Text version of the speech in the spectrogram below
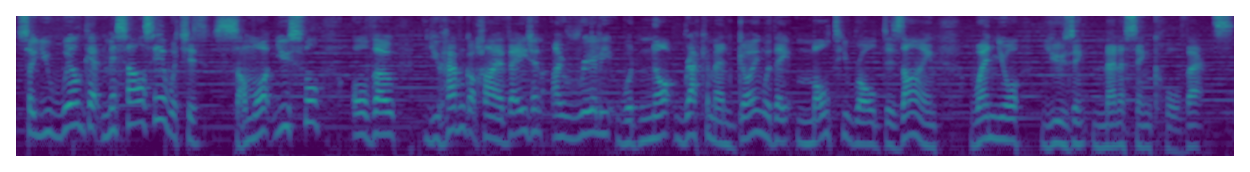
So you will get missiles here, which is somewhat useful, although you haven't got high evasion, I really would not recommend going with a multi-role design when you're using menacing Corvettes.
